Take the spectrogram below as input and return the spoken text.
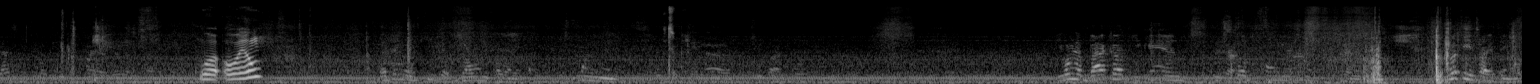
That's what's gonna keep the fire going. What oil? That thing will keep it going for like 20 minutes. It's uh, two by four. If you want to back up, you can. It's still pulling around. Put the entire thing up.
